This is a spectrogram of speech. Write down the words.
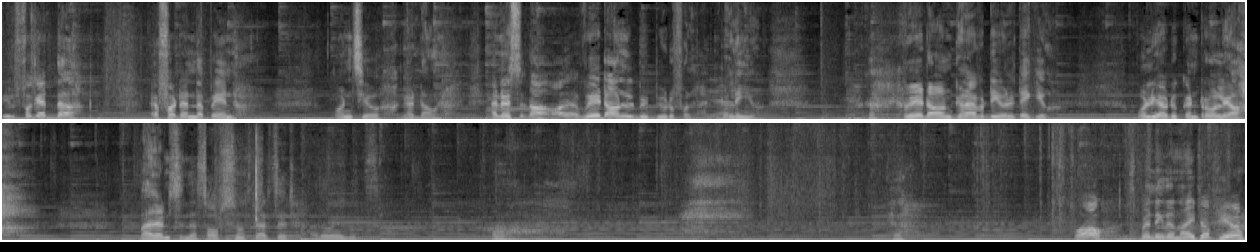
you'll forget the effort and the pain once you get down and it's uh, way down will be beautiful I'm telling you way down gravity will take you only you have to control your balance in the soft snow that's it otherwise it's wow, spending the night up here?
